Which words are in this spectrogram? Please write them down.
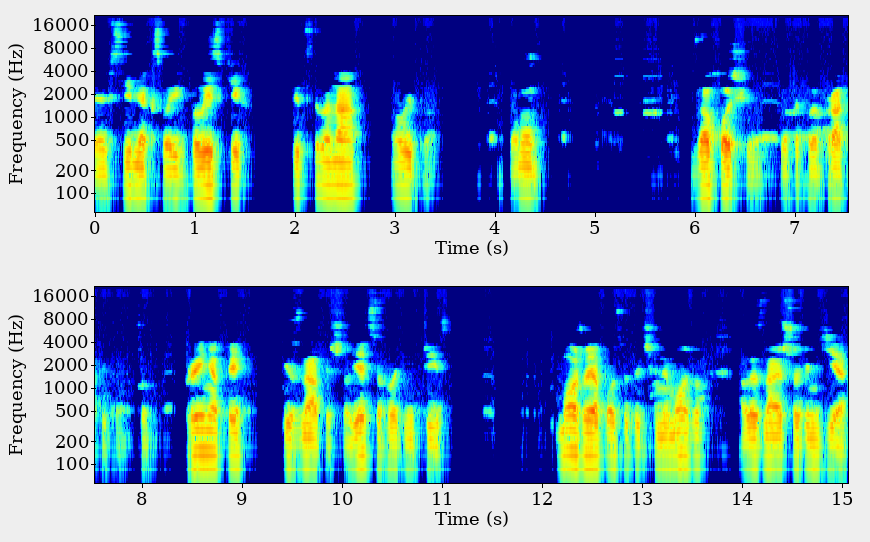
е, в сім'ях своїх близьких, підсилена молитва. Тому заохочую до такої практики, щоб прийняти і знати, що є сьогодні піст. Можу я постити чи не можу, але знаю, що він є.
